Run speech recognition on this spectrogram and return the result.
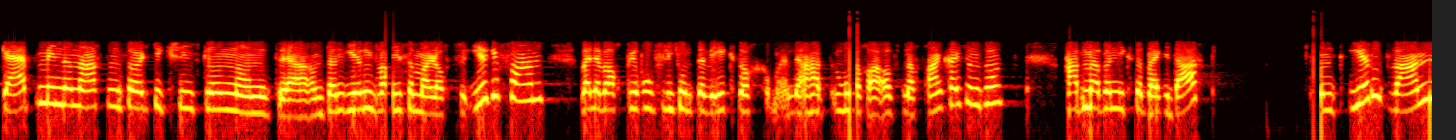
Skypen in der Nacht und solche Geschichten und ja, und dann irgendwann ist er mal auch zu ihr gefahren, weil er war auch beruflich unterwegs, auch er hat muss auch oft nach Frankreich und so, haben mir aber nichts dabei gedacht. Und irgendwann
